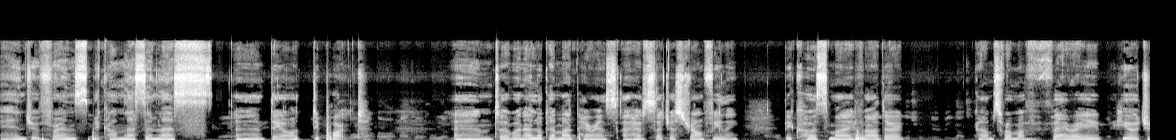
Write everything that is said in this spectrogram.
And your friends become less and less, and they all depart. And uh, when I look at my parents, I have such a strong feeling because my father comes from a very huge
